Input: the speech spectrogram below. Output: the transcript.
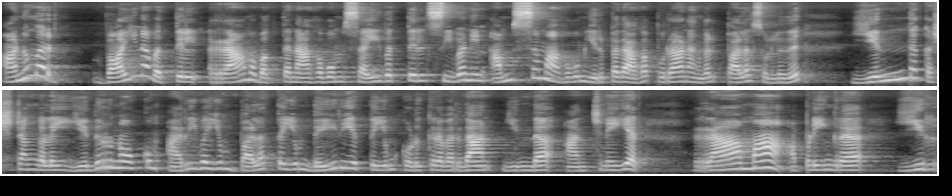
அனுமர் வைணவத்தில் ராம பக்தனாகவும் சைவத்தில் சிவனின் அம்சமாகவும் இருப்பதாக புராணங்கள் பல சொல்லுது. எந்த கஷ்டங்களை எதிர்நோக்கும் அறிவையும் பலத்தையும் தைரியத்தையும் கொடுக்கிறவர்தான் இந்த ஆஞ்சநேயர். ராமா அப்படிங்கிற இர்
